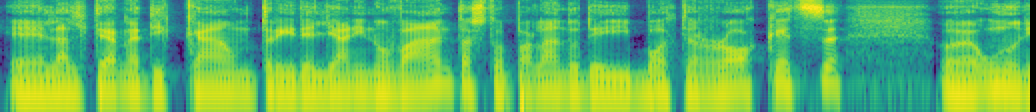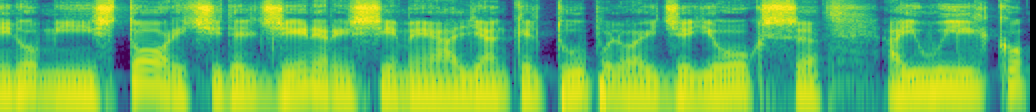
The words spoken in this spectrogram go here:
eh, l'alternative country degli anni 90, sto parlando dei Bottle Rockets, eh, uno dei nomi storici del genere insieme agli Uncle Tupelo, ai J-Hawks, ai Wilco.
